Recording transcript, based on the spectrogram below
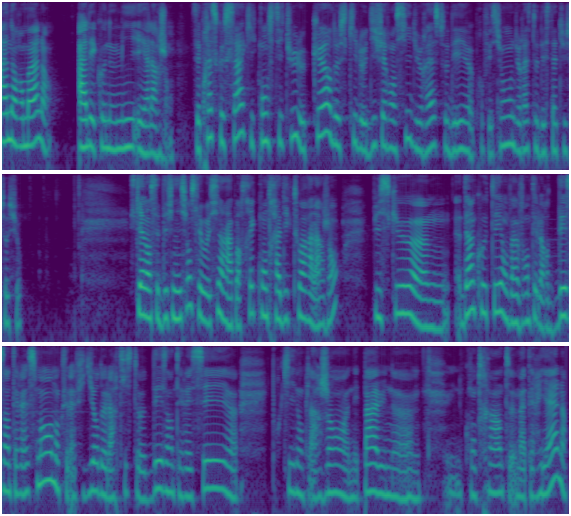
anormal à l'économie et à l'argent. C'est presque ça qui constitue le cœur de ce qui le différencie du reste des euh, professions, du reste des statuts sociaux. Ce qu'il y a dans cette définition, c'est aussi un rapport très contradictoire à l'argent, puisque euh, d'un côté, on va vanter leur désintéressement, donc c'est la figure de l'artiste désintéressé, euh, pour qui l'argent n'est pas une contrainte matérielle,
